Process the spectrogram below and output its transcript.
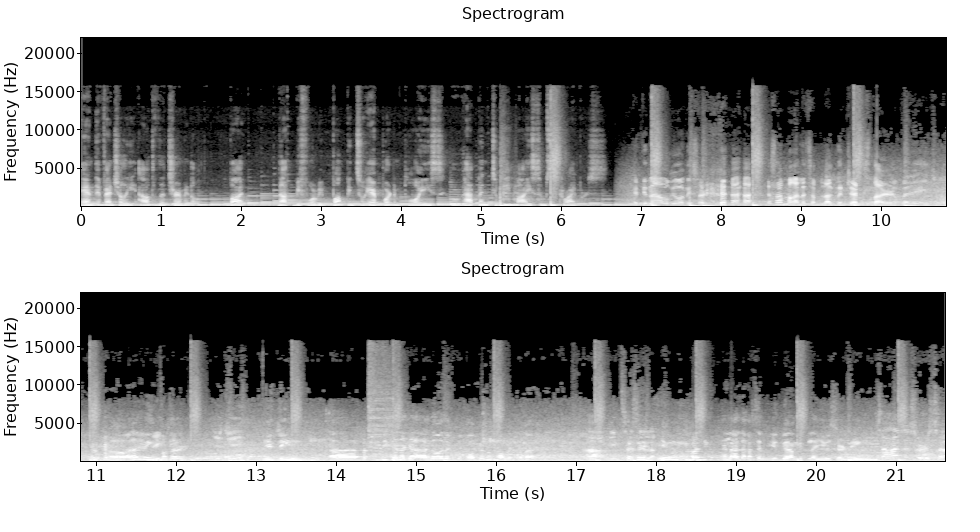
and eventually out of the terminal, but not before we bump into airport employees who happen to be my subscribers. Eh, tinawag ako ni sir. Kasama ka na sa vlog ng Jetstar. Oh, ano yung mo, sir? Eugene. Eugene. Ah, ba't hindi ka nag, ano, nagko-comment? Anong comment ka ba? Ah, minsan Kasi na lang. yung iba hindi ko kilala kasi yung gamit nila username. Sa ano sir, sa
